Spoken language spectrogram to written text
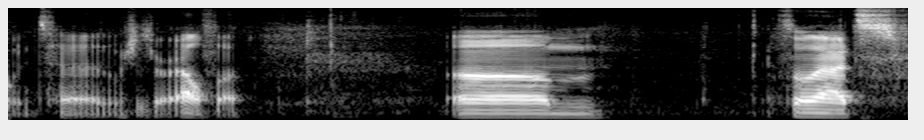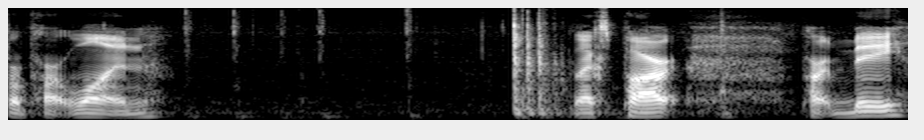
0.10, which is our alpha. Um, so that's for part one. Next part, part B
